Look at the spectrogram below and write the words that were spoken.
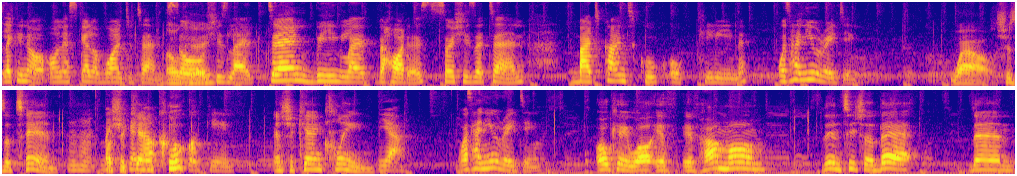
like, you know, on a scale of 1 to 10. Okay. So she's like 10 being like the hottest. So she's a 10, but can't cook or clean. What's her new rating? Wow, she's a 10, mm-hmm, But, but, she, cannot can't cook or clean. and she can't clean. Yeah. What's her new rating? Okay, well, if if her mom didn't teach her that, then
